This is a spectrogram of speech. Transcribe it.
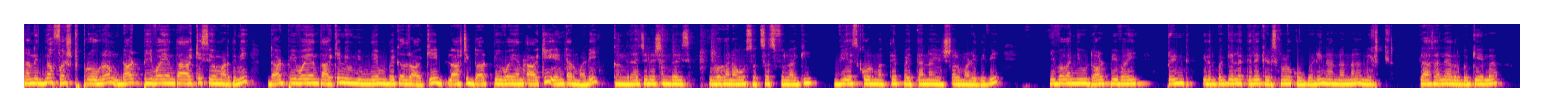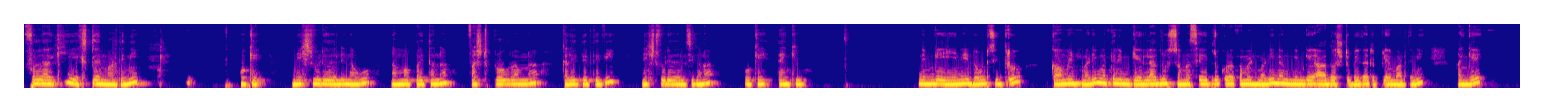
ನಾನು ಇದನ್ನ first program dot P Y ಅಂತ ಹಾಕಿ ಸೇವ್ ಮಾಡ್ತೀನಿ. ಡಾಟ್ ಪಿ ವೈ ಅಂತ ಹಾಕಿ ನೀವು ನಿಮ್ಮ ನೇಮ್ ಬೇಕಾದರೂ ಹಾಕಿ ಲಾಸ್ಟಿಗೆ ಡಾಟ್ ಪಿ ವೈ ಅಂತ ಹಾಕಿ ಎಂಟರ್ ಮಾಡಿ. ಕಂಗ್ರ್ಯಾಚುಲೇಷನ್ ಗೈಸ್ ಇವಾಗ ನಾವು ಸಕ್ಸಸ್ಫುಲ್ ಆಗಿ ವಿ ಎಸ್ ಕೋಡ್ ಮತ್ತು ಪೈಥಾನ್ನ ಇನ್ಸ್ಟಾಲ್ ಮಾಡಿದ್ದೀವಿ ಇವಾಗ ನೀವು ಡಾಟ್ ಪಿ ವೈ ಪ್ರಿಂಟ್ ಇದ್ರ ಬಗ್ಗೆ ಎಲ್ಲ ತಲೆ ಕೆಡಿಸ್ಕೊಳಕ್ಕೆ ಹೋಗಬೇಡಿ. ನಾನು ನನ್ನ ನೆಕ್ಸ್ಟ್ ಕ್ಲಾಸಲ್ಲೇ ಅದ್ರ ಬಗ್ಗೆ ಎಲ್ಲ ಫುಲ್ ಆಗಿ ಎಕ್ಸ್ಪ್ಲೇನ್ ಮಾಡ್ತೀನಿ. ಓಕೆ ನೆಕ್ಸ್ಟ್ ವಿಡಿಯೋದಲ್ಲಿ ನಾವು ನಮ್ಮ ಪೈಥನ್ನ ಫಸ್ಟ್ ಪ್ರೋಗ್ರಾಮ್ನ ಕಲಿತಿರ್ತೀವಿ. ನೆಕ್ಸ್ಟ್ ವಿಡಿಯೋದಲ್ಲಿ ಸಿಗೋಣ. ಓಕೆ ಥ್ಯಾಂಕ್ ಯು ನಿಮಗೆ ಏನೇ ಡೌಟ್ಸ್ ಇದ್ರೂ ಕಾಮೆಂಟ್ ಮಾಡಿ, ಮತ್ತು ನಿಮಗೆ ಎಲ್ಲಾದರೂ ಸಮಸ್ಯೆ ಇದ್ರೂ ಕೂಡ ಕಮೆಂಟ್ ಮಾಡಿ, ನಾನು ನಿಮಗೆ ಆದಷ್ಟು ಬೇಗ ರಿಪ್ಲೈ ಮಾಡ್ತೀನಿ. ಹಾಗೆ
